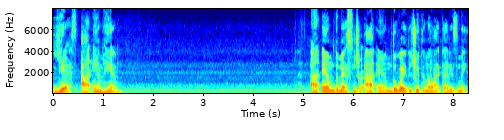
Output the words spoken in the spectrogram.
yes, I am him. I am the messenger. I am the way, the truth, and the light. That is me.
